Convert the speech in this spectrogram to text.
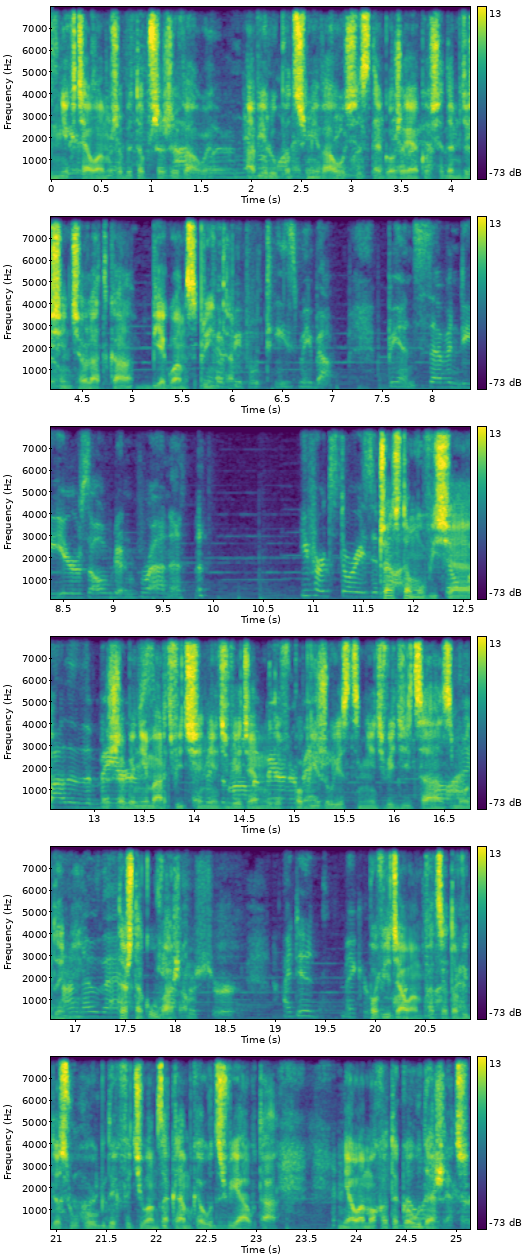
Nie chciałam, żeby to przeżywały, a wielu podśmiewało się z tego, że jako 70-latka biegłam sprintem. Często mówi się, żeby nie martwić się niedźwiedziem, gdy w pobliżu jest niedźwiedzica z młodymi. Też tak uważam. Powiedziałam facetowi do słuchu, gdy chwyciłam za klamkę u drzwi auta. Miałam ochotę go uderzyć,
